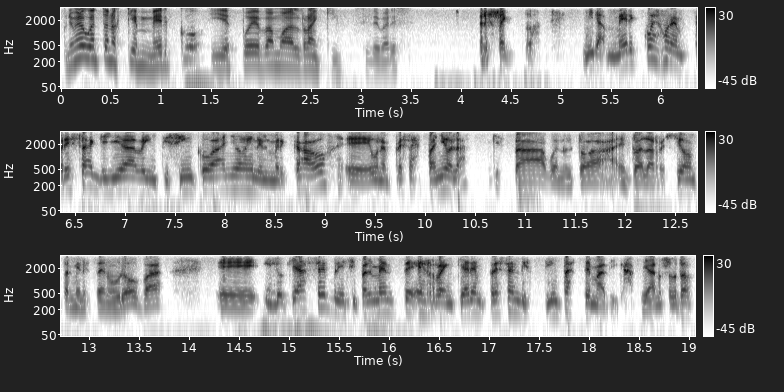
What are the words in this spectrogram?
Primero cuéntanos qué es Merco y después vamos al ranking, si te parece. Perfecto. Mira, Merco es una empresa que lleva 25 años en el mercado, eh, una empresa española que está, bueno, en toda, en toda la región, también está en Europa, eh, y lo que hace principalmente es rankear empresas en distintas temáticas. Ya nosotros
